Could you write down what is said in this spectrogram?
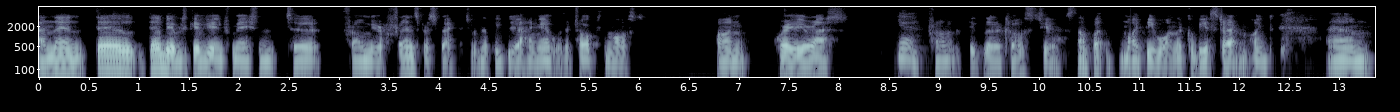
and then they'll they'll be able to give you information to from your friend's perspective and the people you hang out with or talk to the most on where you're at. Yeah. From the people that are close to you. It's not but might be one. That could be a starting point. Um,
